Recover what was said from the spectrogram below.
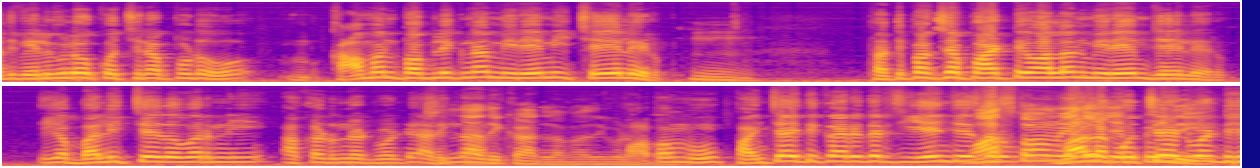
అది వెలుగులోకి వచ్చినప్పుడు కామన్ పబ్లిక్న మీరేమీ చేయలేరు. ప్రతిపక్ష పార్టీ వాళ్ళని మీరేం చేయలేరు. ఇక బలిచ్చేది ఎవరిని? అక్కడ ఉన్నటువంటి పాపము పంచాయతీ కార్యదర్శి ఏం చేస్తారు వాళ్ళకి. వచ్చేటువంటి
